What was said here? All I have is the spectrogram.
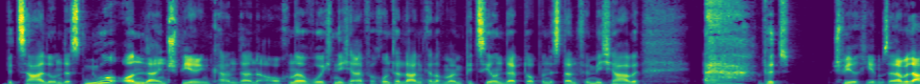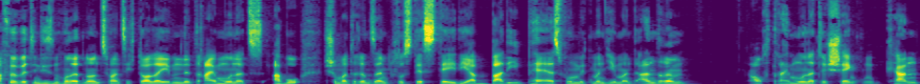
bezahle und das nur online spielen kann, dann auch, ne, wo ich nicht einfach runterladen kann auf meinem PC und Laptop und es dann für mich habe, äh, wird schwierig eben sein. Aber dafür wird in diesen 129 Dollar eben eine 3-Monats-Abo schon mal drin sein, plus der Stadia Buddy Pass, womit man jemand anderem auch drei Monate schenken kann.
